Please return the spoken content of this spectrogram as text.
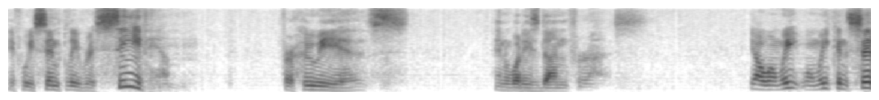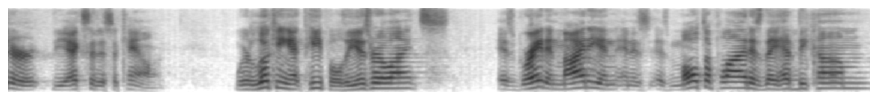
if we simply receive him for who he is and what he's done for us. Y'all, when we, when we consider the Exodus account, we're looking at people, the Israelites, as great and mighty and, and as, as multiplied as they had become,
